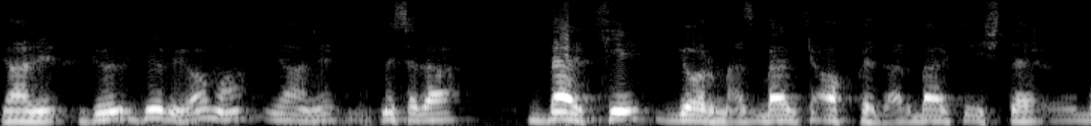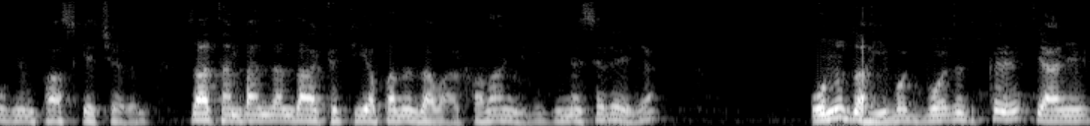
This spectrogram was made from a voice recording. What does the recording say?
Yani gör- görüyor ama yani mesela belki görmez, belki affeder, belki işte bugün pas geçerim. Zaten benden daha kötü yapanı da var falan gibi bir meseleyle onu dahi bu arada dikkat et yani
